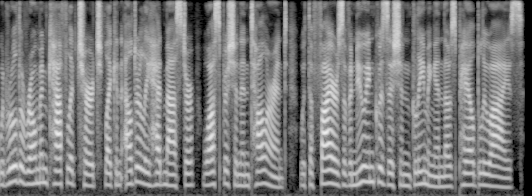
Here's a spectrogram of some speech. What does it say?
would rule the Roman Catholic Church like an elderly headmaster, waspish and intolerant, with the fires of a new Inquisition gleaming in those pale blue eyes.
